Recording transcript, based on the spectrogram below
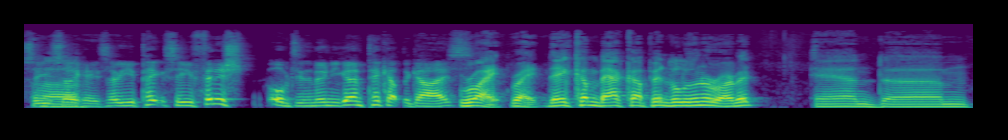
So you uh, okay, so you pick so you finish orbiting the moon, you go and pick up the guys. Right, right. They come back up into lunar orbit and um,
